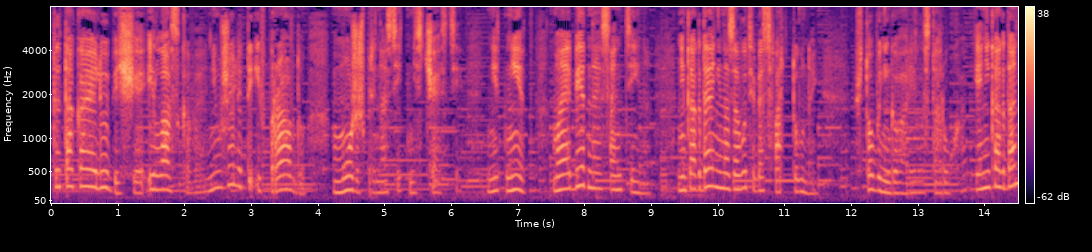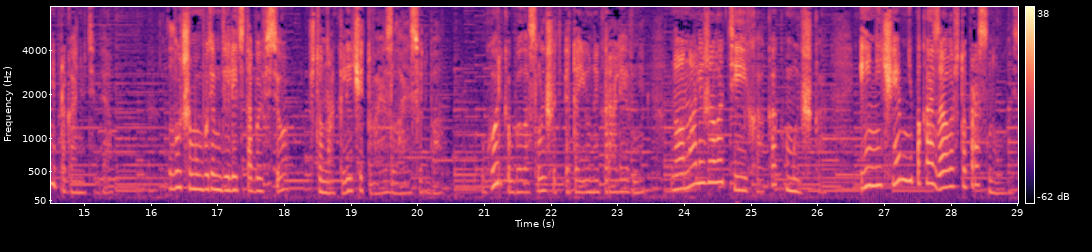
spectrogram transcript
ты такая любящая и ласковая. Неужели ты и вправду можешь приносить несчастье? Нет-нет, моя бедная Сантина, никогда я не назову тебя с фортуной. Что бы ни говорила старуха, я никогда не прогоню тебя. Лучше мы будем делить с тобой все, что накличет твоя злая судьба. Горько было слышать это юной королевне, но она лежала тихо, как мышка, и ничем не показала, что проснулась.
